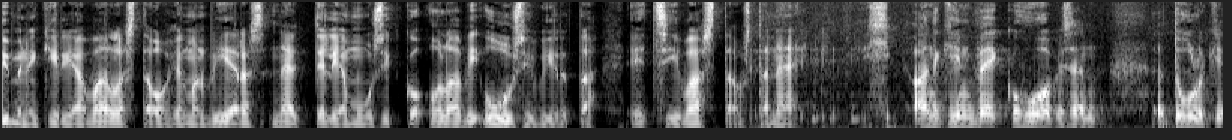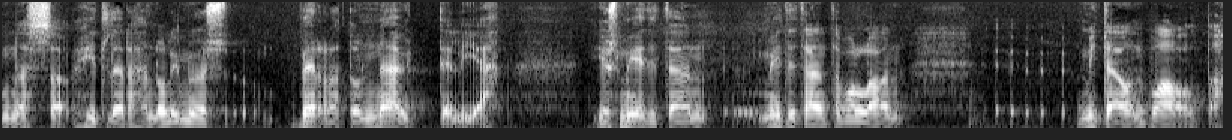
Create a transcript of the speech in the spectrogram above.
Kymmenen kirjaa vallasta ohjelman vieras näyttelijämuusikko Olavi Uusivirta etsii vastausta näin. Ainakin Veikko Huovisen tulkinnassa Hitlerhän oli myös verraton näyttelijä. Jos mietitään, mietitään tavallaan, mitä on valta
